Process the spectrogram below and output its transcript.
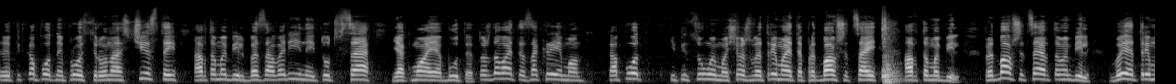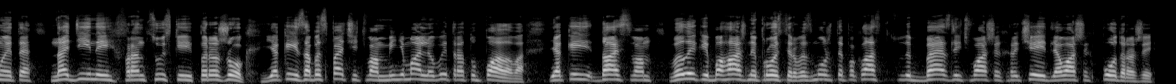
е, підкапотний простір у нас чистий, автомобіль безаварійний, тут все як має бути. Тож давайте закриємо капот і підсумуємо, що ж ви отримаєте, придбавши цей автомобіль. Придбавши цей автомобіль, ви отримуєте надійний французький пирожок, який забезпечить вам мінімальну витрату палива, який дасть вам великий багажний простір. Ви зможете покласти туди безліч ваших речей для ваших подорожей.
